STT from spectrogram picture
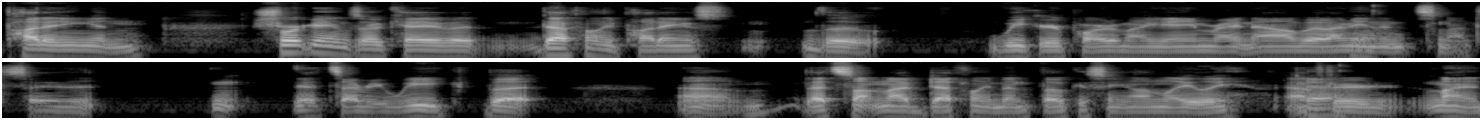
putting and short game's okay, but definitely putting's the weaker part of my game right now. But I mean, Yeah. it's not to say that it's every week, but um, that's something I've definitely been focusing on lately after my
